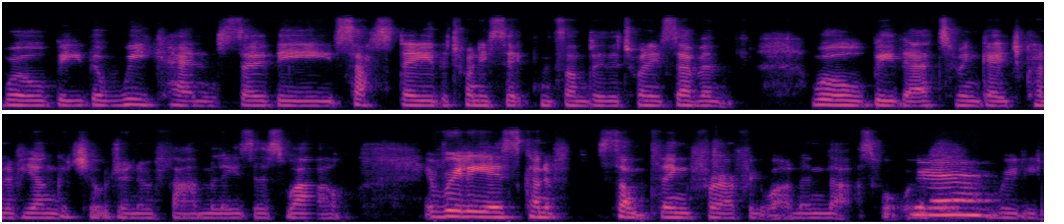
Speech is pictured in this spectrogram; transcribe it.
will be the weekend. So the Saturday, the 26th and Sunday, the 27th will be there to engage kind of younger children and families as well. It really is kind of something for everyone. And that's what we're yeah. really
